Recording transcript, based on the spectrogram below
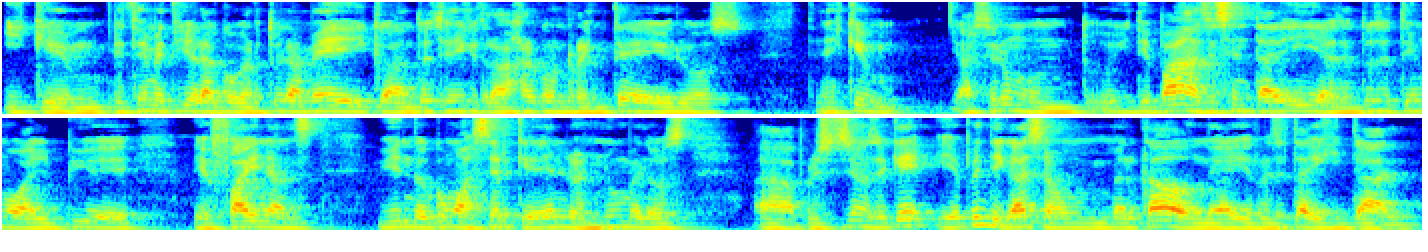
y que mm, esté metido en la cobertura médica, entonces tenés que trabajar con reintegros, tenés que hacer un montón, y te pagan 60 días, entonces tengo al pibe de finance viendo cómo hacer que den los números a proyección, no sé qué, y de repente caes a un mercado donde hay receta digital,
